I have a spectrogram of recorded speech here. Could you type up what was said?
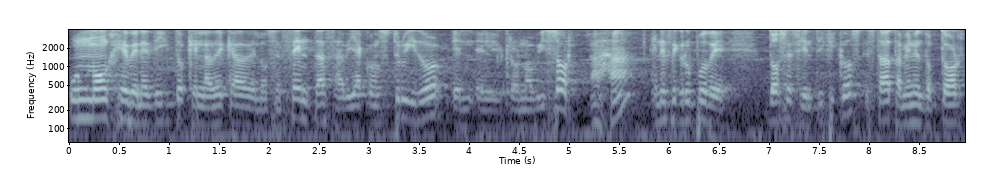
un monje benedicto que en la década de los 60 había construido el, el cronovisor. Ajá. En ese grupo de 12 científicos estaba también el doctor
